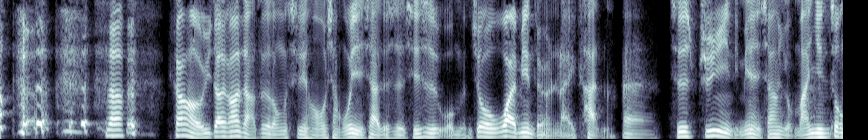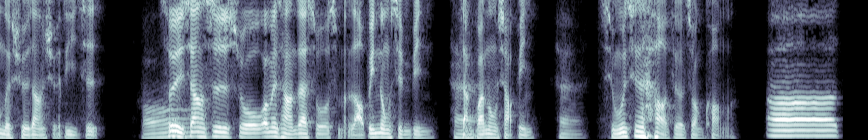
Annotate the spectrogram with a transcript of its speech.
那。刚好遇到刚刚讲这个东西哈，我想问一下，就是其实我们就外面的人来看呢，嗯，其实军营里面像有蛮严重的学长学弟制，哦，所以像是说外面常常在说什么老兵弄新兵，长官弄小兵，嗯，请问现在还有这个状况吗？呃，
